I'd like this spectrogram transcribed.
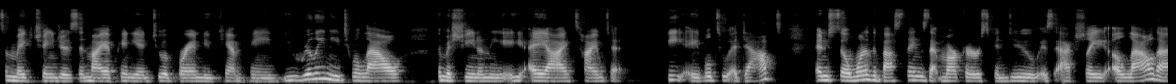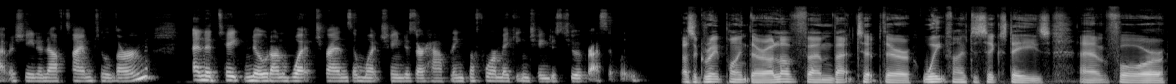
to make changes, in my opinion, to a brand new campaign. You really need to allow the machine and the AI time to be able to adapt. And so, one of the best things that marketers can do is actually allow that machine enough time to learn and to take note on what trends and what changes are happening before making changes too aggressively. That's a great point there. I love um, that tip there. Wait five to six days um, for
